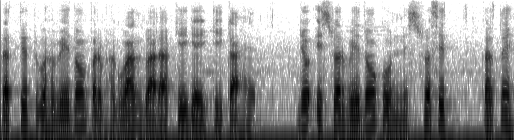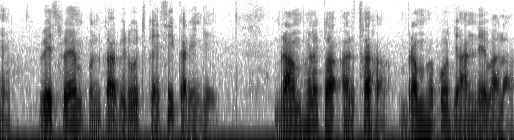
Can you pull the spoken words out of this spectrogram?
प्रत्युत वह वेदों पर भगवान द्वारा की गई टीका है। जो ईश्वर वेदों को निश्वसित करते हैं, वे स्वयं उनका विरोध कैसे करेंगे? ब्राह्मण का अर्थ है, ब्रह्म को जानने वाला।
